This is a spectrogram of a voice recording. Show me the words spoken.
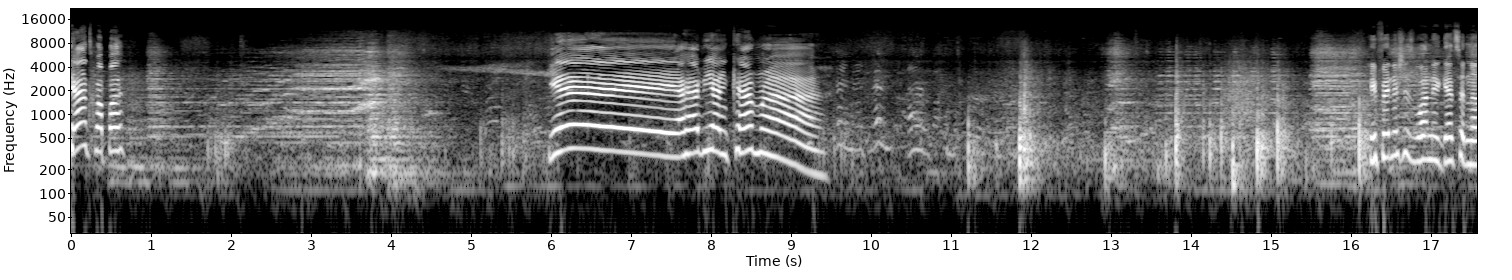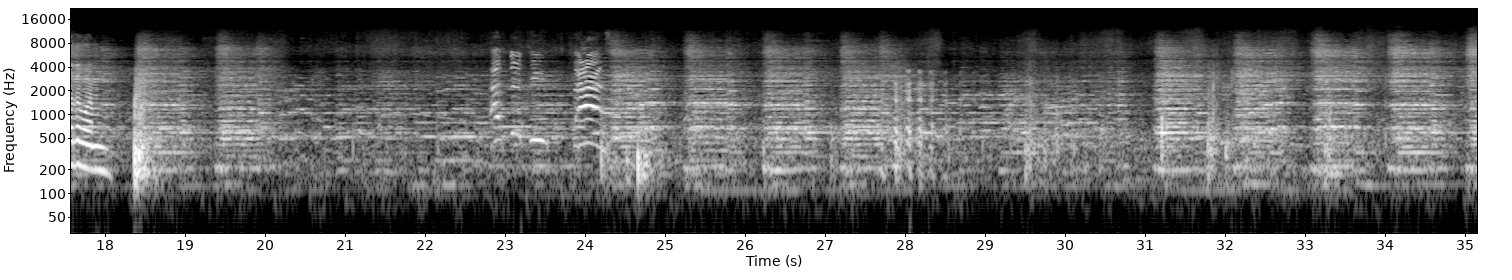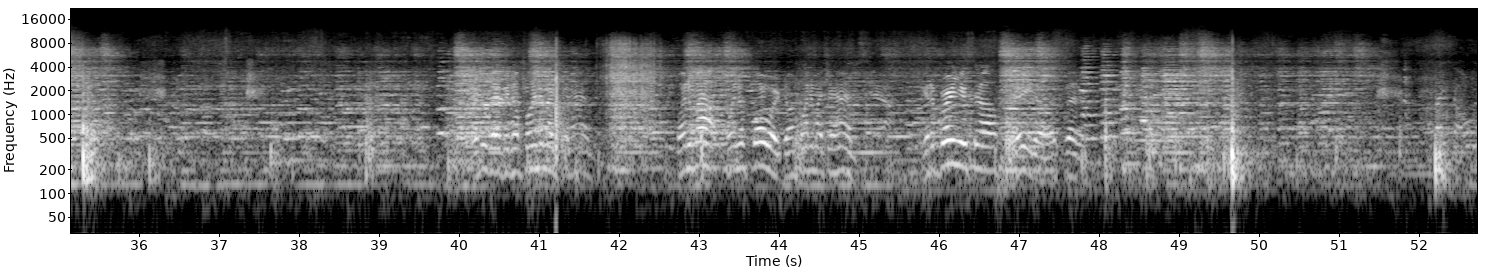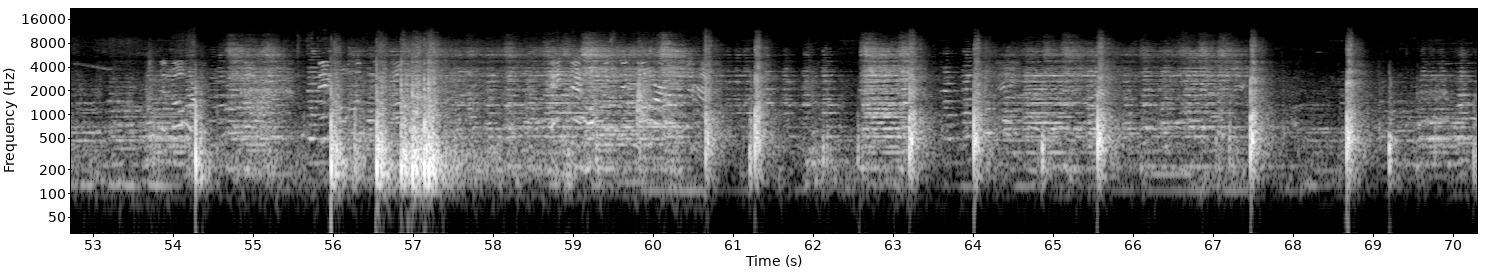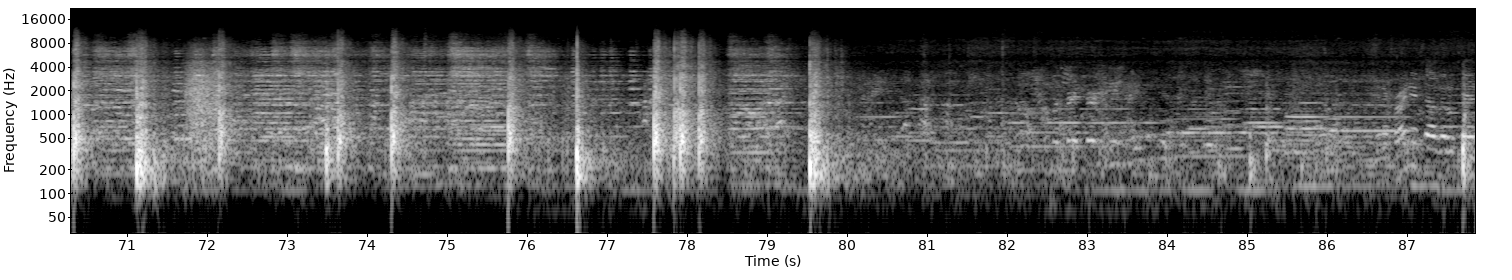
Dance, Papa. Yay! I have you on camera. He finishes one, he gets another one. Careful, forward, don't point them at your hands. You're gonna burn yourself. There you go, that's better. little bit.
